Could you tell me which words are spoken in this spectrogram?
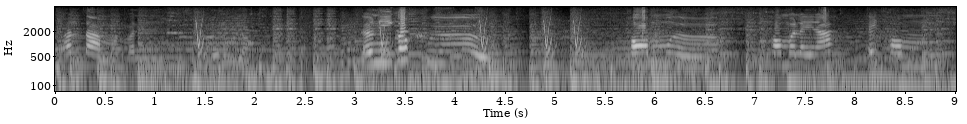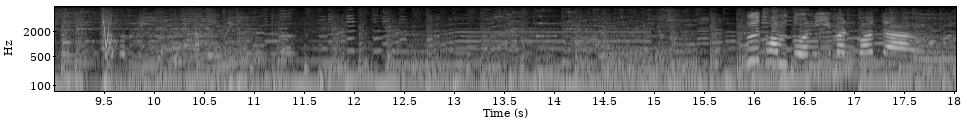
คือเป็น escaping. บทขั้นต่ำอะมันไม่รู้หรอก แล้วนี้ก็คือทอมเออทอมอะไรนะ ไอ้ทอมนักดนตรีอะนักดนตรีเออคือทอมตัวนี้มันก็จะเออ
